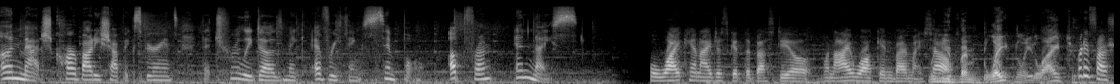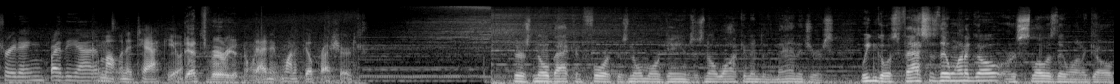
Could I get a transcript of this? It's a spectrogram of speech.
unmatched car body shop experience that truly does make everything simple, upfront, and nice. Well, why can't I just get the best deal when I walk in by myself? When myself? you've been blatantly lied to. pretty frustrating by the end. Come out and attack you. That's very annoying. I didn't want to feel pressured. There's no back and forth. There's no more games. There's no walking into the managers. We can go as fast as they want to go or as slow as they want to go.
